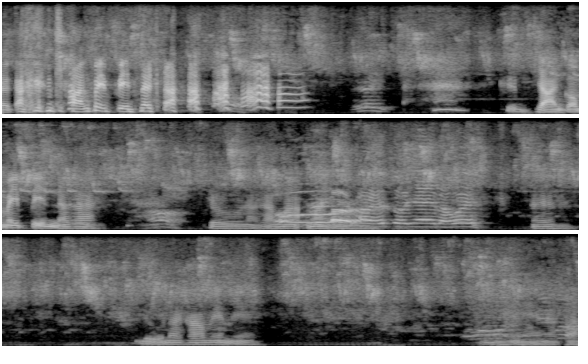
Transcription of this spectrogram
นะคะขึ้นช้างไม่เป็นนะคะ ขึ้นช้างก็ไม่เป็นนะคะ ดูนะคะมะใหม่ เหรอเว้ยเออดูนะคะแม่แม่แม่นะคะ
